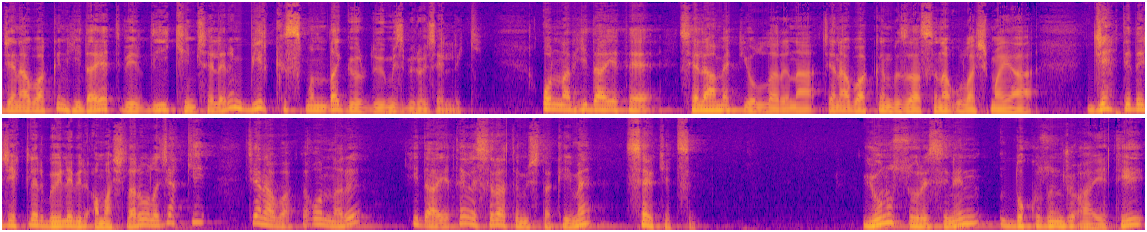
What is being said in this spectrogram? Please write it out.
Cenab-ı Hakk'ın hidayet verdiği kimselerin bir kısmında gördüğümüz bir özellik. Onlar hidayete, selamet yollarına, Cenab-ı Hakk'ın rızasına ulaşmaya cehd edecekler böyle bir amaçları olacak ki Cenab-ı Hak da onları hidayete ve sırat-ı müstakime sevk etsin. Yunus suresinin 9. ayeti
